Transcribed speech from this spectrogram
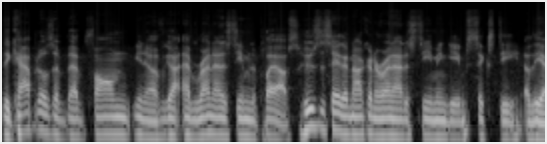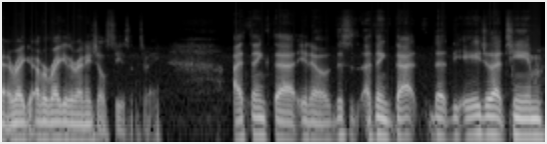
the Capitals have, have fallen, you know, have got have run out of steam in the playoffs. Who's to say they're not going to run out of steam in Game 60 of the of a regular NHL season? To me, I think that you know this is. I think that that the age of that team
